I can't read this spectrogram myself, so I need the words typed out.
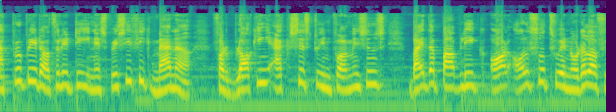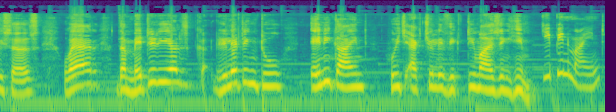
appropriate authority in a specific manner for blocking access to informations by the public or also through a nodal officers where the materials relating to any kind which actually victimizing him. Keep in mind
